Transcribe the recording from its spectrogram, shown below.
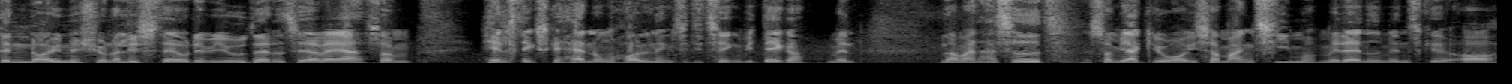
den nøgne journalist er jo det, vi er uddannet til at være, som helst ikke skal have nogen holdning til de ting, vi dækker. Men når man har siddet, som jeg gjorde, i så mange timer med et andet menneske, og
